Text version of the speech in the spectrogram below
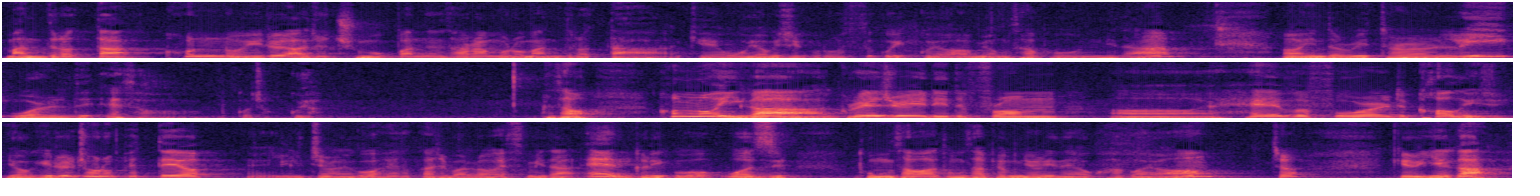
만들었다. 콘로이를 아주 주목받는 사람으로 만들었다. 이렇게 오형식으로 쓰고 있고요. 명사 보호입니다. 어, in the literary world에서 묶어줬고요. 그래서 콘로이가 graduated from 어, Haverford College 여기를 졸업했대요. 네, 읽지 말고 해석하지 말라고 했습니다. and 그리고 was 동사와 동사 병렬이네요. 과거형. 그렇죠? 그리고 얘가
